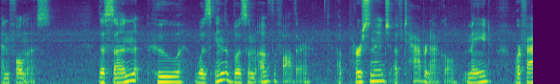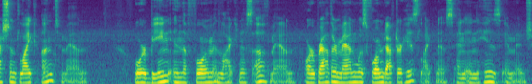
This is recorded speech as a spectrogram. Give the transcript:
and fullness the Son who was in the bosom of the Father, a personage of tabernacle, made or fashioned like unto man, or being in the form and likeness of man, or rather man was formed after his likeness and in his image.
